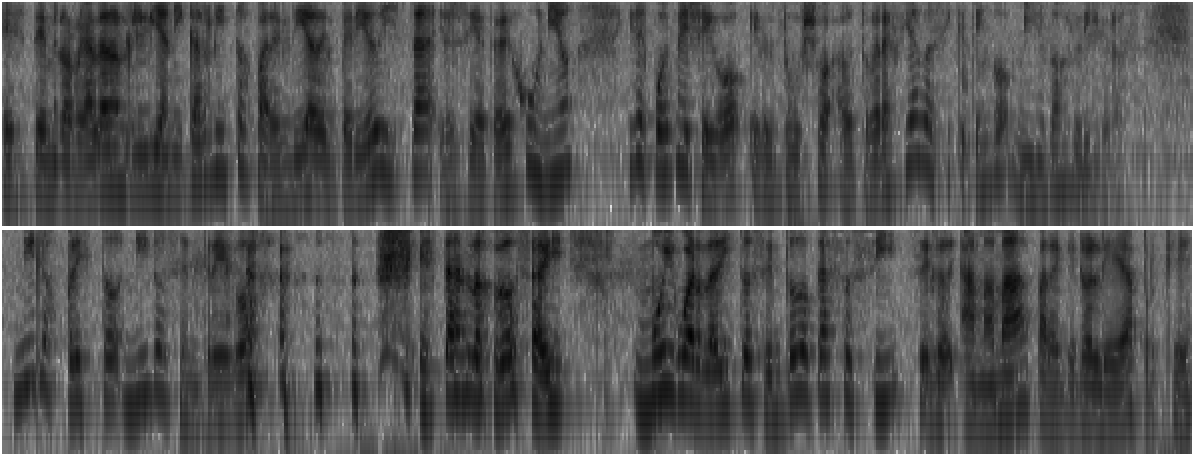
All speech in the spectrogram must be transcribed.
este, me lo regalaron Lilian y Carlitos para el Día del Periodista, el 7 de junio, y después me llegó el tuyo autografiado, así que tengo mis dos libros. Ni los presto, ni los entrego. Están los dos ahí muy guardaditos. En todo caso, sí, se lo, a mamá para que lo lea, porque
